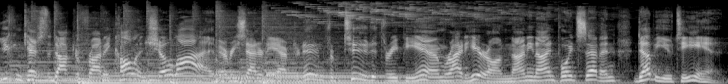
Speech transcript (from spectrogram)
You can catch the Dr. Friday call in show live every Saturday afternoon from 2 to 3 p.m. right here on 99.7 WTN.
